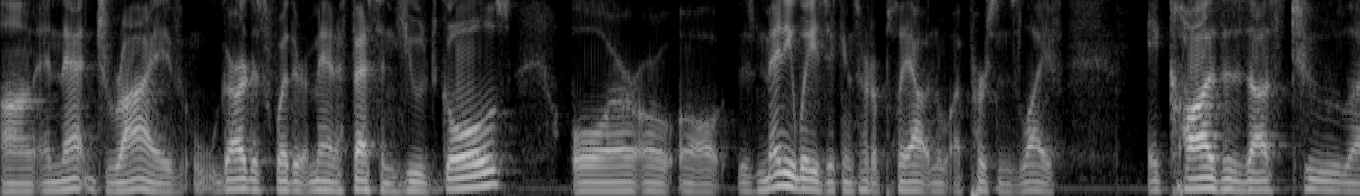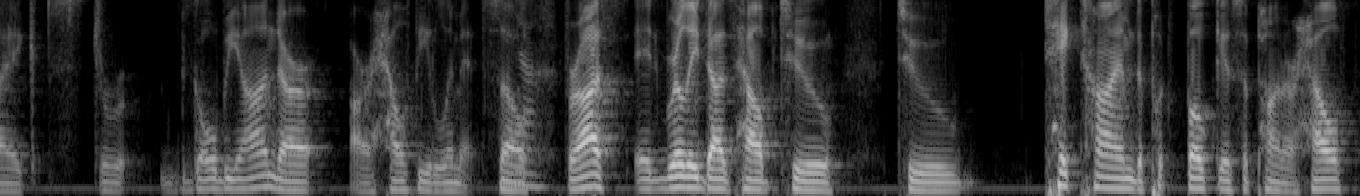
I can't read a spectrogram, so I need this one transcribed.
Um, and that drive, regardless whether it manifests in huge goals or, or, or there's many ways it can sort of play out in a person's life, it causes us to like str- go beyond our our healthy limit. So Yeah. for us, it really does help to to take time to put focus upon our health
